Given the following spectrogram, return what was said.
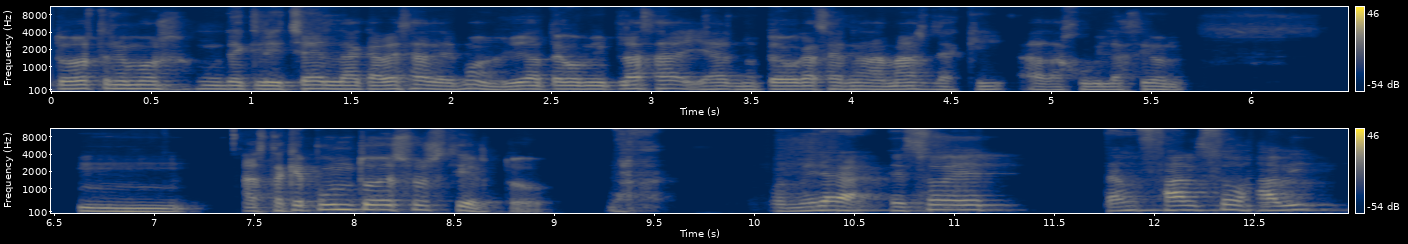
todos tenemos de cliché en la cabeza de, bueno, yo ya tengo mi plaza, ya no tengo que hacer nada más de aquí a la jubilación. Mm, ¿Hasta qué punto eso es cierto? Pues mira, eso es tan falso, Javi,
